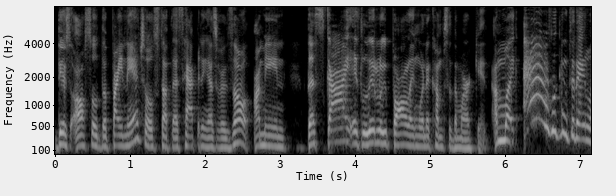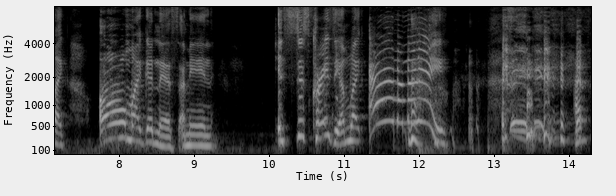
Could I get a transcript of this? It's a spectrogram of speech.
there's also the financial stuff that's happening as a result. I mean, the sky is literally falling when it comes to the market. I'm like, ah, I was looking today, like, oh my goodness. I mean, it's just crazy. I'm like, ah, money. I've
